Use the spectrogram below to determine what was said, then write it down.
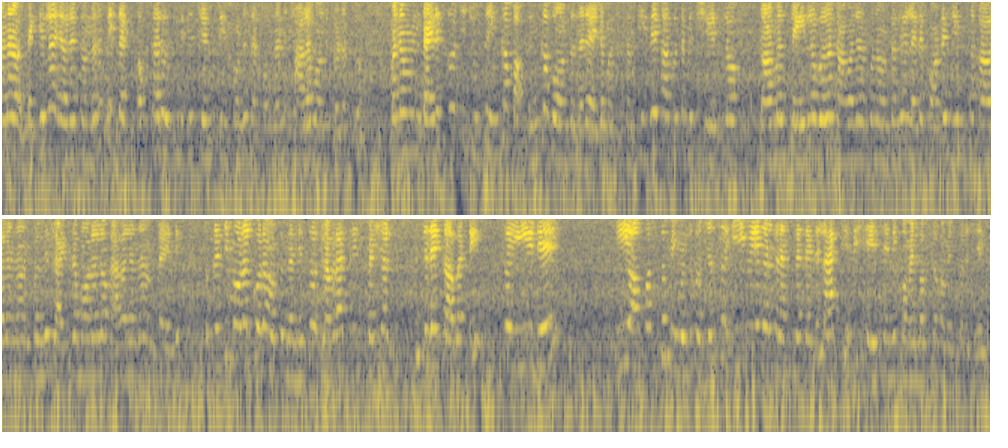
మన దగ్గరలో ఎవరైతే ఉన్నారో మీరు దగ్గర ఒకసారి వచ్చి విజిట్ చేసి తీసుకుంటే సరిపోతుందండి. చాలా బాగుంది ప్రోడక్ట్ మనం డైరెక్ట్గా వచ్చి చూస్తే ఇంకా బా- ఇంకా మీకు షేడ్స్లో నార్మల్ ప్లెయిన్లో కూడా కావాలనుకున్నా ఉంటుంది. లేదా కాటన్ జీన్స్లో కావాలన్నా ఉంటుంది. లైట్ మోడల్లో కావాలన్నా ఉంటాయండి. సో ప్రతి మోడల్ కూడా ఉంటుందండి. So Navratri special fifth day కాబట్టి సో ఈ డే ఈ ఆఫర్స్తో మీ ముందుకు వచ్చాను. సో ఈ వీడియో కనుక నచ్చినట్లయితే లైక్ చేయండి షేర్ చేయండి కామెంట్ బాక్స్లో కామెంట్ కూడా చేయండి.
